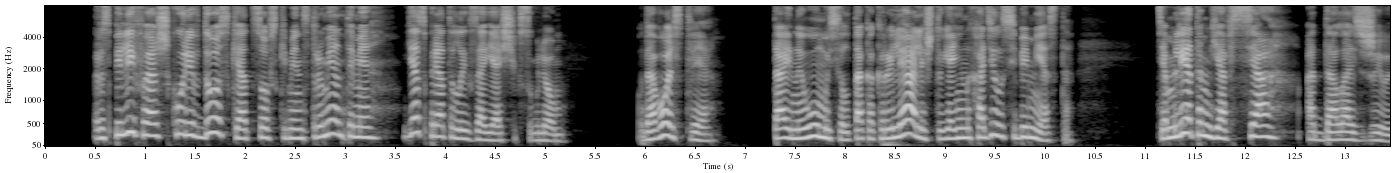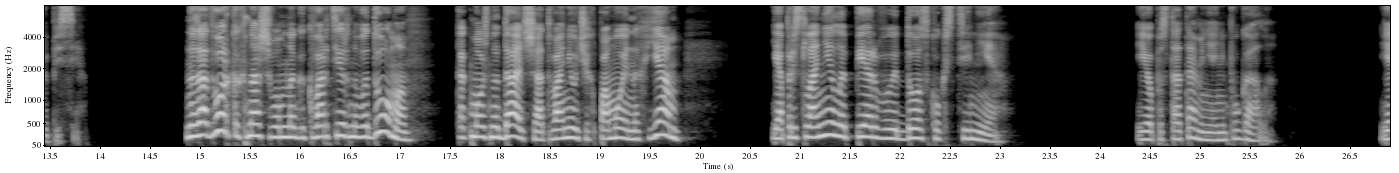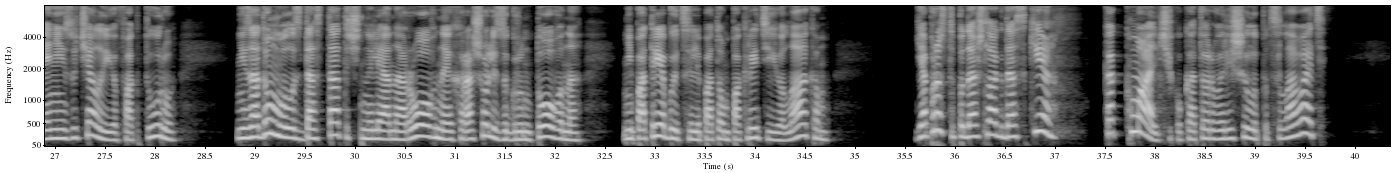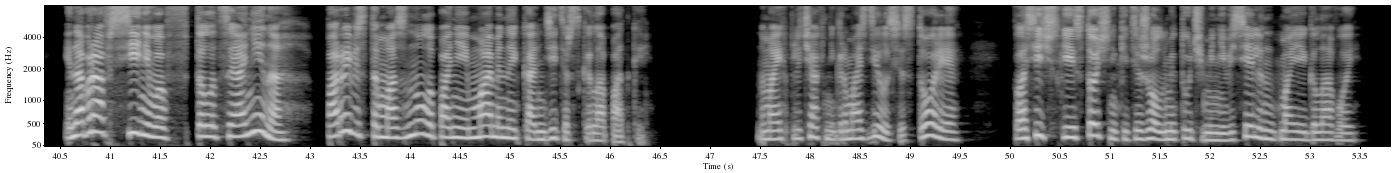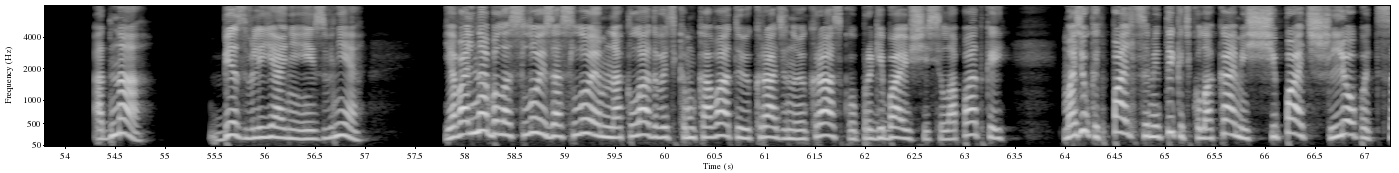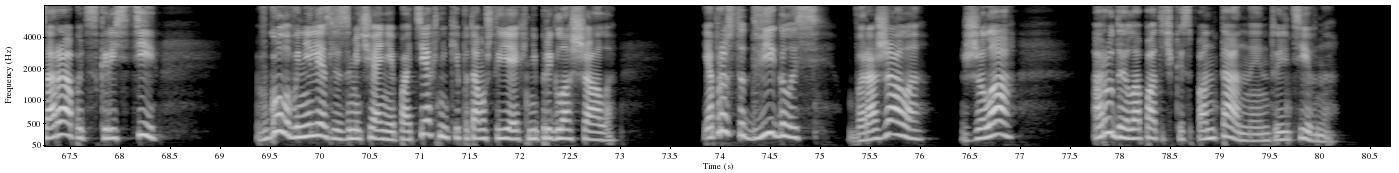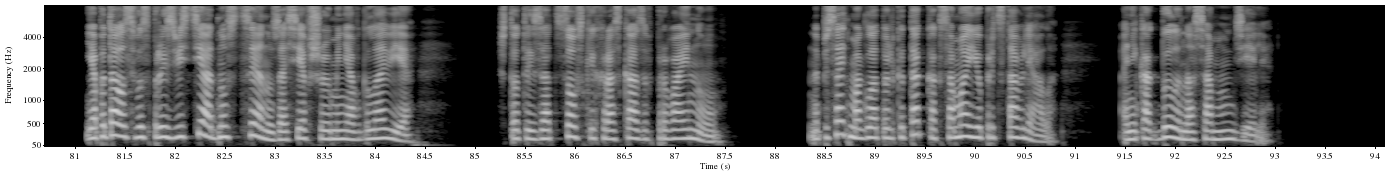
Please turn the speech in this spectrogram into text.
Распилив и ошкурив доски отцовскими инструментами, я спрятала их за ящик с углем. Удовольствие Тайный умысел так окрыляли, что я не находила себе места. Тем летом я вся отдалась живописи. На задворках нашего многоквартирного дома, как можно дальше от вонючих помойных ям, я прислонила первую доску к стене. Ее пустота меня не пугала. Я не изучала ее фактуру, не задумывалась, достаточно ли она ровная, хорошо ли загрунтована, не потребуется ли потом покрыть ее лаком. Я просто подошла к доске, как к мальчику, которого решила поцеловать, и, набрав синего фталоцианина, порывисто мазнула по ней маминой кондитерской лопаткой. На моих плечах не громоздилась история, классические источники тяжелыми тучами не висели над моей головой. Одна, без влияния извне, я вольна была слой за слоем накладывать комковатую краденую краску, прогибающейся лопаткой, Мазюкать пальцами, тыкать кулаками, щипать, шлепать, царапать, скрести. В голову не лезли замечания по технике, потому что я их не приглашала. Я просто двигалась, выражала, жила, орудуя лопаточкой спонтанно, интуитивно. Я пыталась воспроизвести одну сцену, засевшую у меня в голове. Что-то из отцовских рассказов про войну. Написать могла только так, как сама ее представляла, а не как было на самом деле.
